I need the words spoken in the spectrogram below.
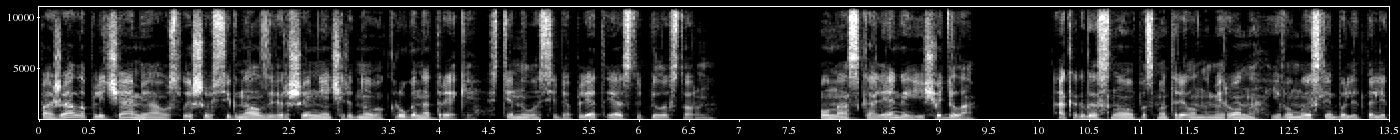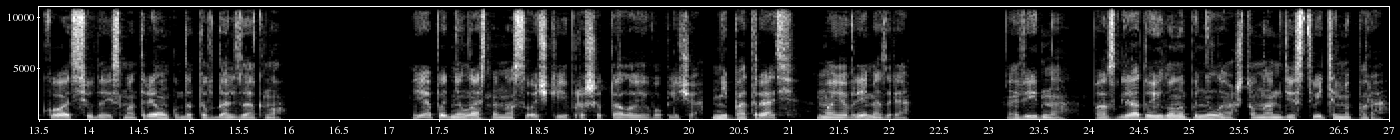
пожала плечами, а услышав сигнал завершения очередного круга на треке, стянула с себя плед и отступила в сторону. У нас с коллегой еще дела. А когда снова посмотрела на Мирона, его мысли были далеко отсюда и смотрел он куда-то вдаль за окно. Я поднялась на носочки и прошептала у его плеча: "Не потрать мое время зря". Видно, по взгляду Илона поняла, что нам действительно пора.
